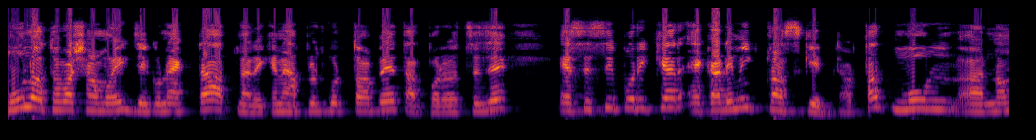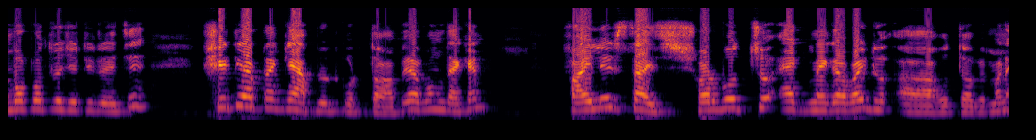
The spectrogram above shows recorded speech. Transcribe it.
মূল অথবা সাময়িক যে কোনো একটা আপনার এখানে আপলোড করতে হবে। তারপরে হচ্ছে যে এসএসসি পরীক্ষার একাডেমিক ট্রান্সক্রিপ্ট অর্থাৎ মূল নম্বরপত্র যেটি রয়েছে, সেটি আপনাকে আপলোড করতে হবে এবং দেখেন ফাইলের সাইজ সর্বোচ্চ এক মেগাবাইট হতে হবে। মানে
